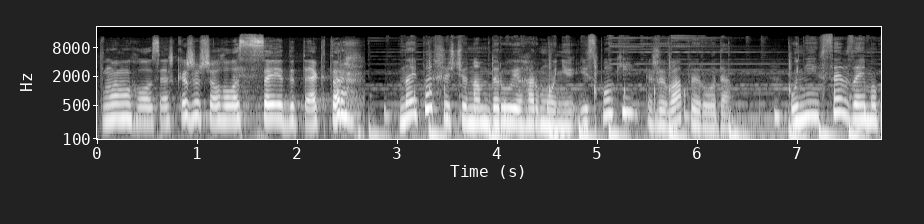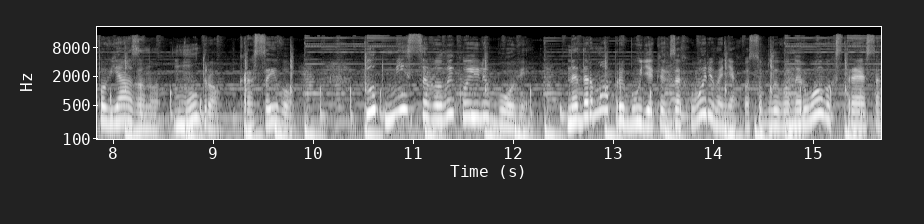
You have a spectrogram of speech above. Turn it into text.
по моєму голосу. Я ж кажу, що голос це є детектор. Найперше, що нам дарує гармонію і спокій жива природа. У ній все взаємопов'язано, мудро, красиво. Тут місце великої любові. Недарма при будь-яких захворюваннях, особливо нервових стресах,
